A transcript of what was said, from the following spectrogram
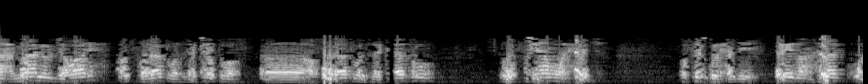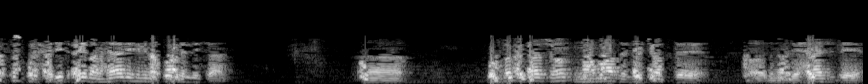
أعمال الجوارح الصلاة والزكاة آه، الصلاة والزكاة والصيام والحج. وصدق الحديث. أيضا هذا وصدق الحديث أيضا هذه من أقوال اللسان. آه، وصدق الحج نماذج الزكاة آه، من الحج دي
